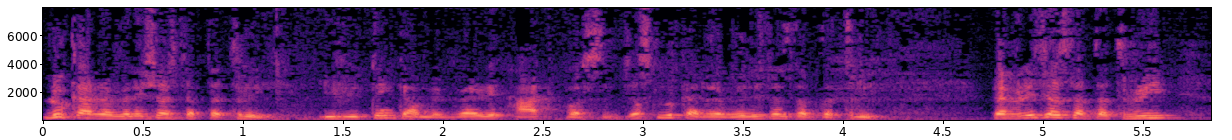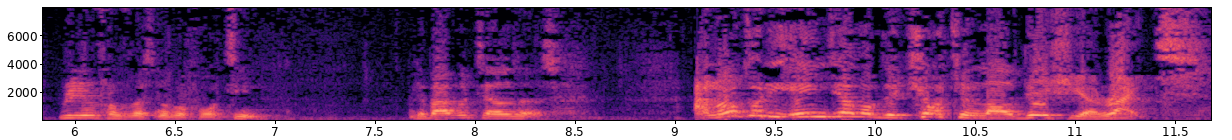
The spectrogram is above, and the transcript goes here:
Look at Revelation chapter 3. If you think I'm a very hard person, just look at Revelation chapter 3. Revelation chapter 3, reading from verse number 14. The Bible tells us, and unto the angel of the church in Laodicea writes,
